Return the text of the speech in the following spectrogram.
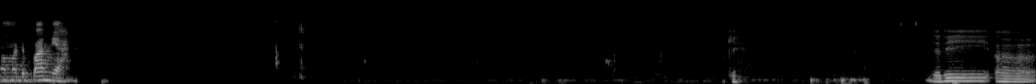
nama depan ya. Oke. Jadi eh,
